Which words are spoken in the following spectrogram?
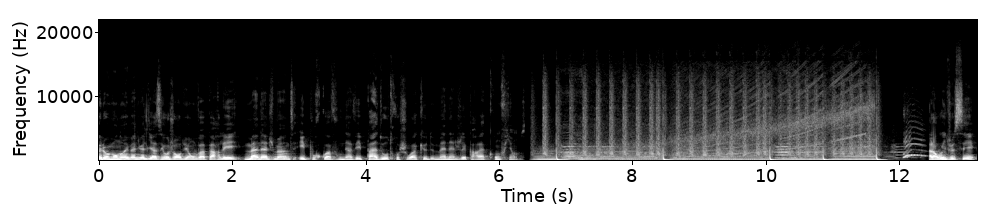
hello, mon nom est Emmanuel Diaz et aujourd'hui on va parler management et pourquoi vous n'avez pas d'autre choix que de manager par la confiance. Alors oui, je sais,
